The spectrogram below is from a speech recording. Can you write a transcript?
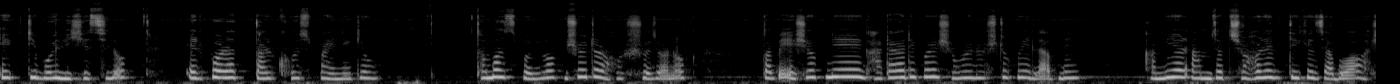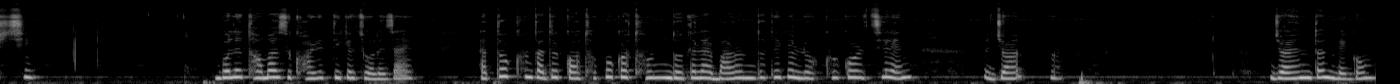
একটি বই লিখেছিল, এরপর আর তার খোঁজ পায়নি কেউ। থমাস বলল, বিষয়টা রহস্যজনক। তবে এসব নিয়ে ঘাটাঘাটি করে সময় নষ্ট করে লাভ নেই। আমি আর আমজাদ শহরের দিকে যাব, আসছি। বলে থমাস ঘরের দিকে চলে যায়। এতক্ষণ তাদের কথোপকথন দোতলার বারান্দা থেকে লক্ষ্য করছিলেন জয়ন্তন বেগম।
